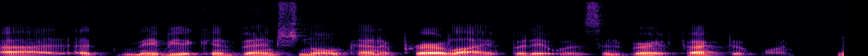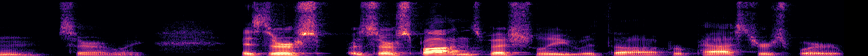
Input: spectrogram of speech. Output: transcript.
uh, a, maybe a conventional kind of prayer life, but it was a very effective one. Hmm, certainly. Is there is there a spot, especially with uh, for pastors, where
